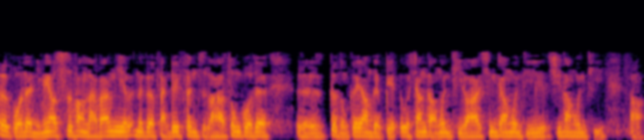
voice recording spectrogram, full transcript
俄国的，你们要释放拉巴尼那个反对分子啦，中国的呃各种各样的别香港问题啦、新疆问题、西藏问题啊，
